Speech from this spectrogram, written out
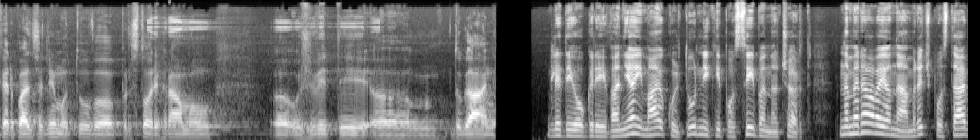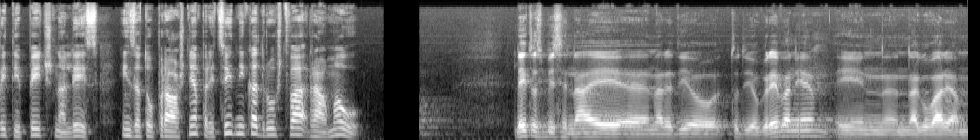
ker pač želimo tu v prostorih Ravmov oživiti dogajanje. Glede ogrevanja imajo kulturniki poseben načrt. Nameravajo namreč postaviti peč na les in zato prošnja predsednika društva Ravmau. Letos bi se naj eh, naredil tudi ogrevanje in eh, nagovarjam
